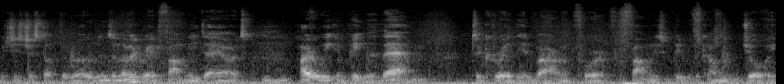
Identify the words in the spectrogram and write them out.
which is just up the road and is another great family day out. How do we compete with them to create the environment for, for families and people to come and enjoy?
